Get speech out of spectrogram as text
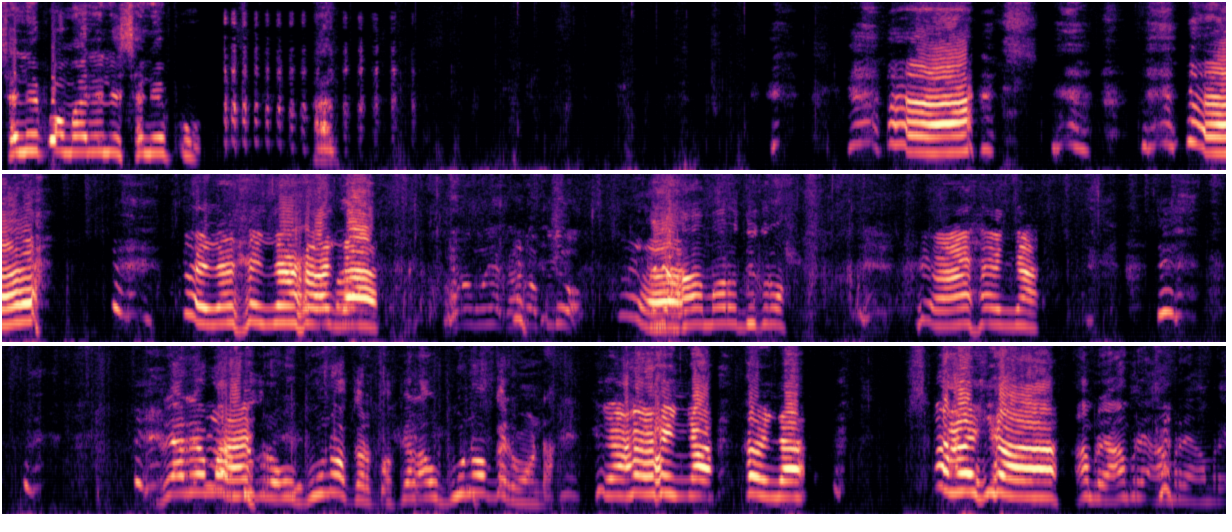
સલેપો મારેલી સલેપો હાલ મારો દીકરો રે રે મારો દીકરો ઊભું ન કરતો પેલા ઊભું ન કર હોંડા. આમરે આમરે આમરે આમરે.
